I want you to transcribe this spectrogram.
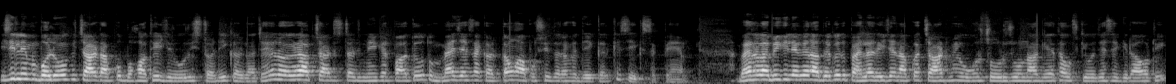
इसीलिए मैं बोलूँगा कि चार्ट आपको बहुत ही ज़रूरी स्टडी करना चाहिए। और अगर आप चार्ट स्टडी नहीं कर पाते हो तो मैं जैसा करता हूँ, आप उसी तरह देख करके सीख सकते हैं। बहरहाल अभी के लिए अगर आप देखो तो पहला रीजन आपका चार्ट में ओवर जोन आ गया था, उसकी वजह से गिरावट हुई।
